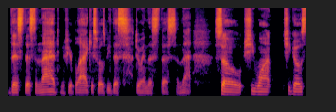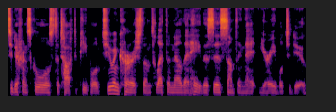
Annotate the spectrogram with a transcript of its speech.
this this and that and if you're black you're supposed to be this doing this this and that. So she want she goes to different schools to talk to people to encourage them to let them know that hey this is something that you're able to do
